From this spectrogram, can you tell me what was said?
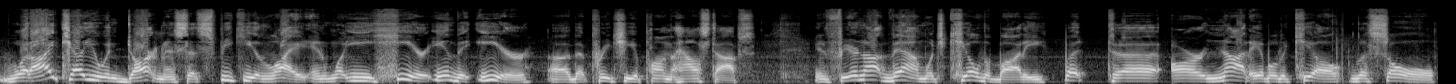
what I tell you in darkness, that speak ye in light, and what ye hear in the ear, uh, that preach ye upon the housetops. And fear not them which kill the body, but uh, are not able to kill the soul.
